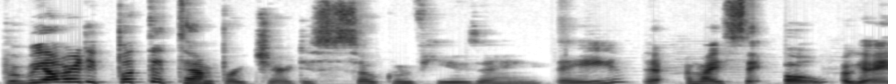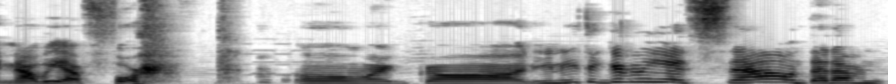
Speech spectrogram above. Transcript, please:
But we already put the temperature. This is so confusing. Save? Am I say? Oh, okay. Now we have four. Oh my god. You need to give me a sound that I'm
